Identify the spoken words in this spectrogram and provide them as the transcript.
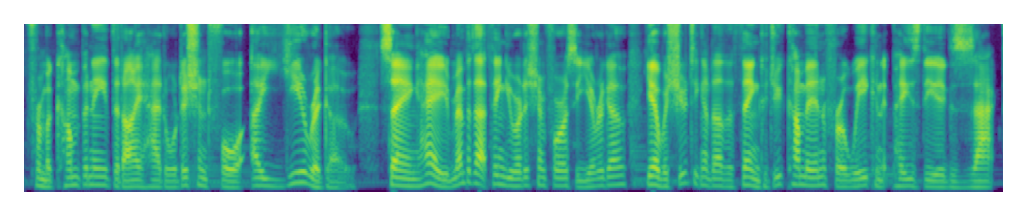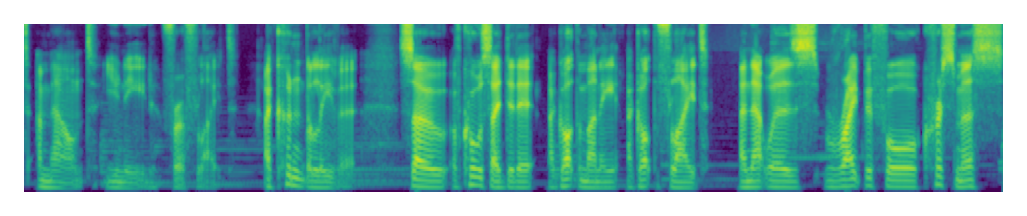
from a company that I had auditioned for a year ago saying, hey, remember that thing you auditioned for us a year ago? Yeah, we're shooting another thing. Could you come in for a week and it pays the exact amount you need for a flight? I couldn't believe it. So, of course, I did it. I got the money, I got the flight, and that was right before Christmas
